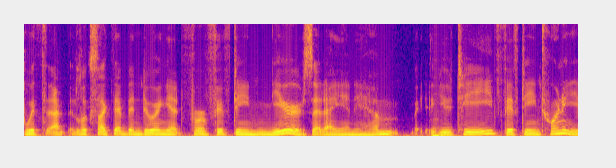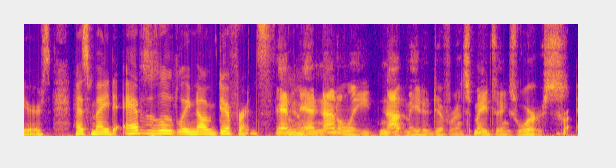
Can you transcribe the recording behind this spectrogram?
with uh, it looks like they've been doing it for 15 years at A&M, UT 15 20 years has made absolutely no difference. And and not only not made a difference, made things worse. Right.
